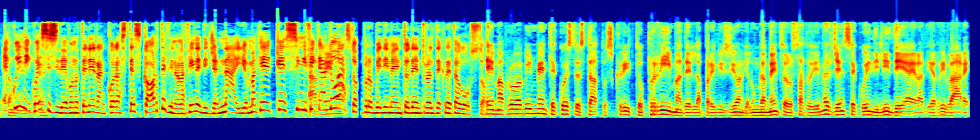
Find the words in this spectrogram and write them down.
E quindi questi si devono tenere ancora ste scorte fino alla fine di gennaio. Ma che, che significato meno- ha sto provvedimento dentro il decreto agosto? Eh, ma probabilmente questo è stato scritto prima della previsione di allungamento dello stato di emergenza e quindi l'idea era di arrivare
